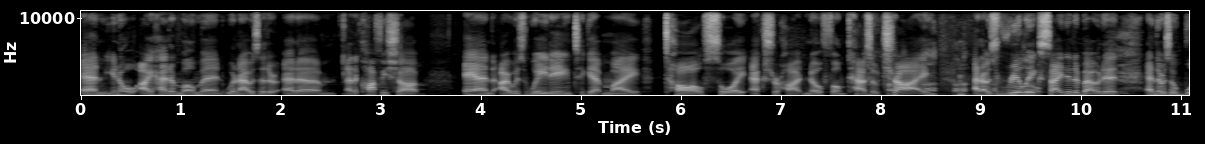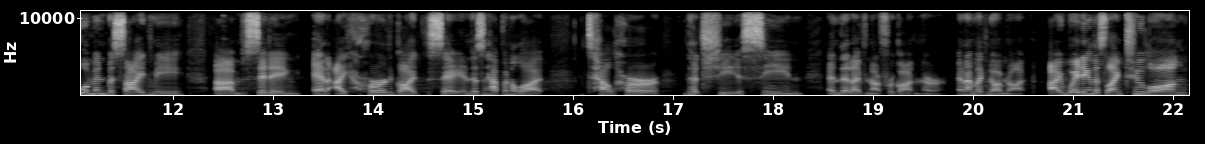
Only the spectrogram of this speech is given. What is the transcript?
And you know, I had a moment when I was at a at a at a coffee shop and I was waiting to get my tall soy extra hot no foam Tazo chai, and I was really excited about it. And there was a woman beside me um, sitting, and I heard God say, and it doesn't happen a lot, tell her that she is seen and that I've not forgotten her. And I'm like, no, I'm not. I'm waiting in this line too long,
